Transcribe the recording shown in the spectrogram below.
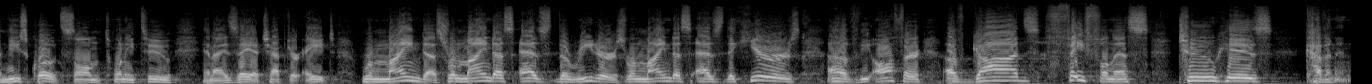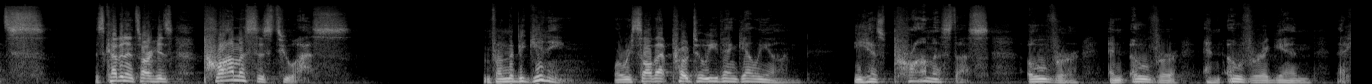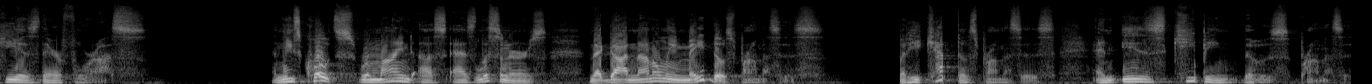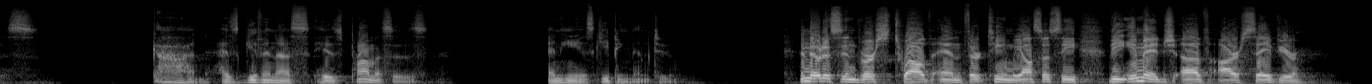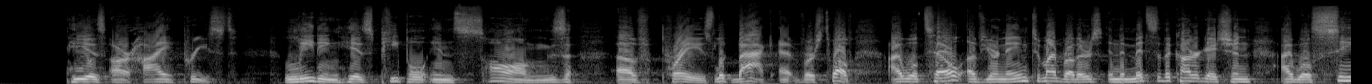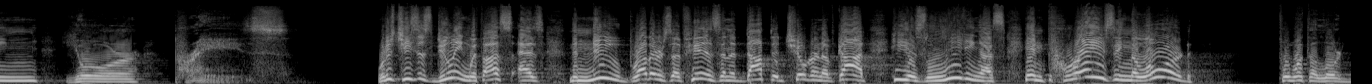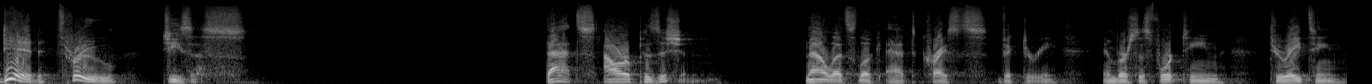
And these quotes, Psalm 22 and Isaiah chapter 8, remind us, remind us as the readers, remind us as the hearers of the author of God's faithfulness to his covenants. His covenants are his promises to us. And from the beginning, where we saw that proto evangelion, he has promised us over and over and over again that he is there for us. And these quotes remind us as listeners that God not only made those promises, but he kept those promises and is keeping those promises. God has given us his promises, and he is keeping them too. And notice in verse 12 and 13, we also see the image of our Savior. He is our high priest leading his people in songs of praise. Look back at verse 12. I will tell of your name to my brothers. In the midst of the congregation, I will sing your praise. What is Jesus doing with us as the new brothers of His and adopted children of God? He is leading us in praising the Lord for what the Lord did through Jesus. That's our position. Now let's look at Christ's victory in verses 14 through 18.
